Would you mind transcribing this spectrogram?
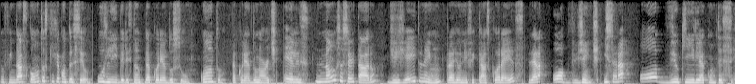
No fim das contas, o que, que aconteceu? Os líderes, tanto da Coreia do Sul quanto da Coreia do Norte, eles não se acertaram de jeito nenhum para reunificar as Coreias. Era óbvio, gente, isso era óbvio que iria acontecer.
